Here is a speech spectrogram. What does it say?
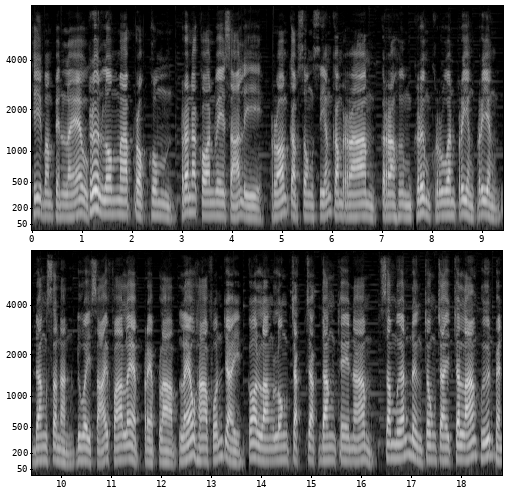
ที่บำเพ็ญแล้วคลื่นลมมาปกคลุมพระนครเวสาลี พร้อมกับส่งเสียงคำราม กระหึ่มครึ้มครวญเปรี้ยงเปรี้ยง ดังสนั่นด้วยสายฟ้าแลบแปรปราบ แล้วหาฝนใหญ่ก็หลั่งลงจักจักดังเทน้ำเสมือนหนึ่งจงใจจะล้างพื้นแผ่น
